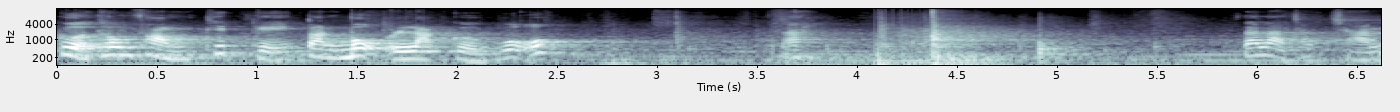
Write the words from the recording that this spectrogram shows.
Cửa thông phòng thiết kế toàn bộ là cửa gỗ Đây. Rất là chắc chắn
